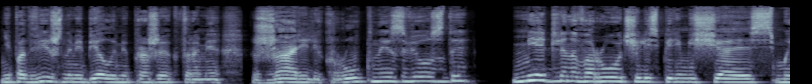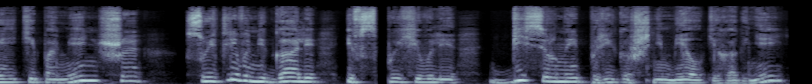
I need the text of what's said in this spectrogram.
Неподвижными белыми прожекторами жарили крупные звезды, медленно ворочались, перемещаясь маяки поменьше, суетливо мигали и вспыхивали бисерные пригоршни мелких огней,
